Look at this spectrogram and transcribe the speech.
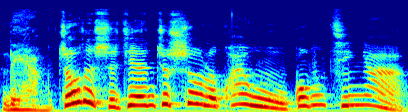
两周的时间就瘦了快五公斤啊。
